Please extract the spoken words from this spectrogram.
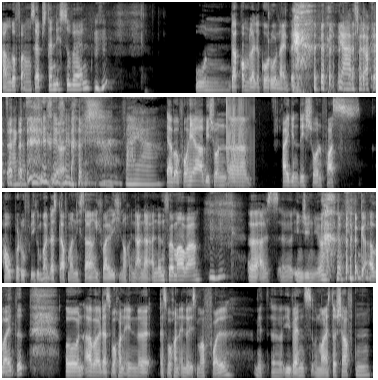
angefangen, selbstständig zu werden. Mhm. Und da kommt leider Corona. Ja, ich wollte auch gerade sagen, das ja. war ja. Aber vorher habe ich schon äh, eigentlich schon fast hauptberuflich gemacht. Das darf man nicht sagen, ich, weil ich noch in einer anderen Firma war. Mhm. äh, als äh, Ingenieur gearbeitet. Und aber das Wochenende, das Wochenende ist mal voll mit äh, Events und Meisterschaften.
